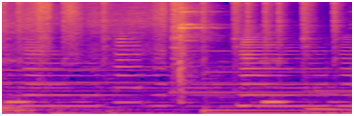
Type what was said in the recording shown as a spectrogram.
Música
